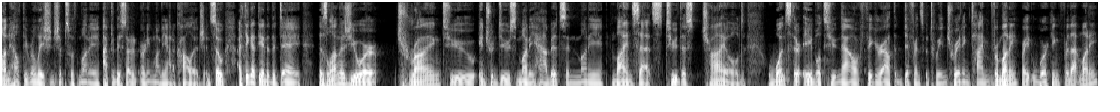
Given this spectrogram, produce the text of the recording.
unhealthy relationships with money after they started earning money out of college. And so I think at the end of the day, as long as you're trying to introduce money habits and money mindsets to this child once they're able to now figure out the difference between trading time for money, right? Working for that money.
